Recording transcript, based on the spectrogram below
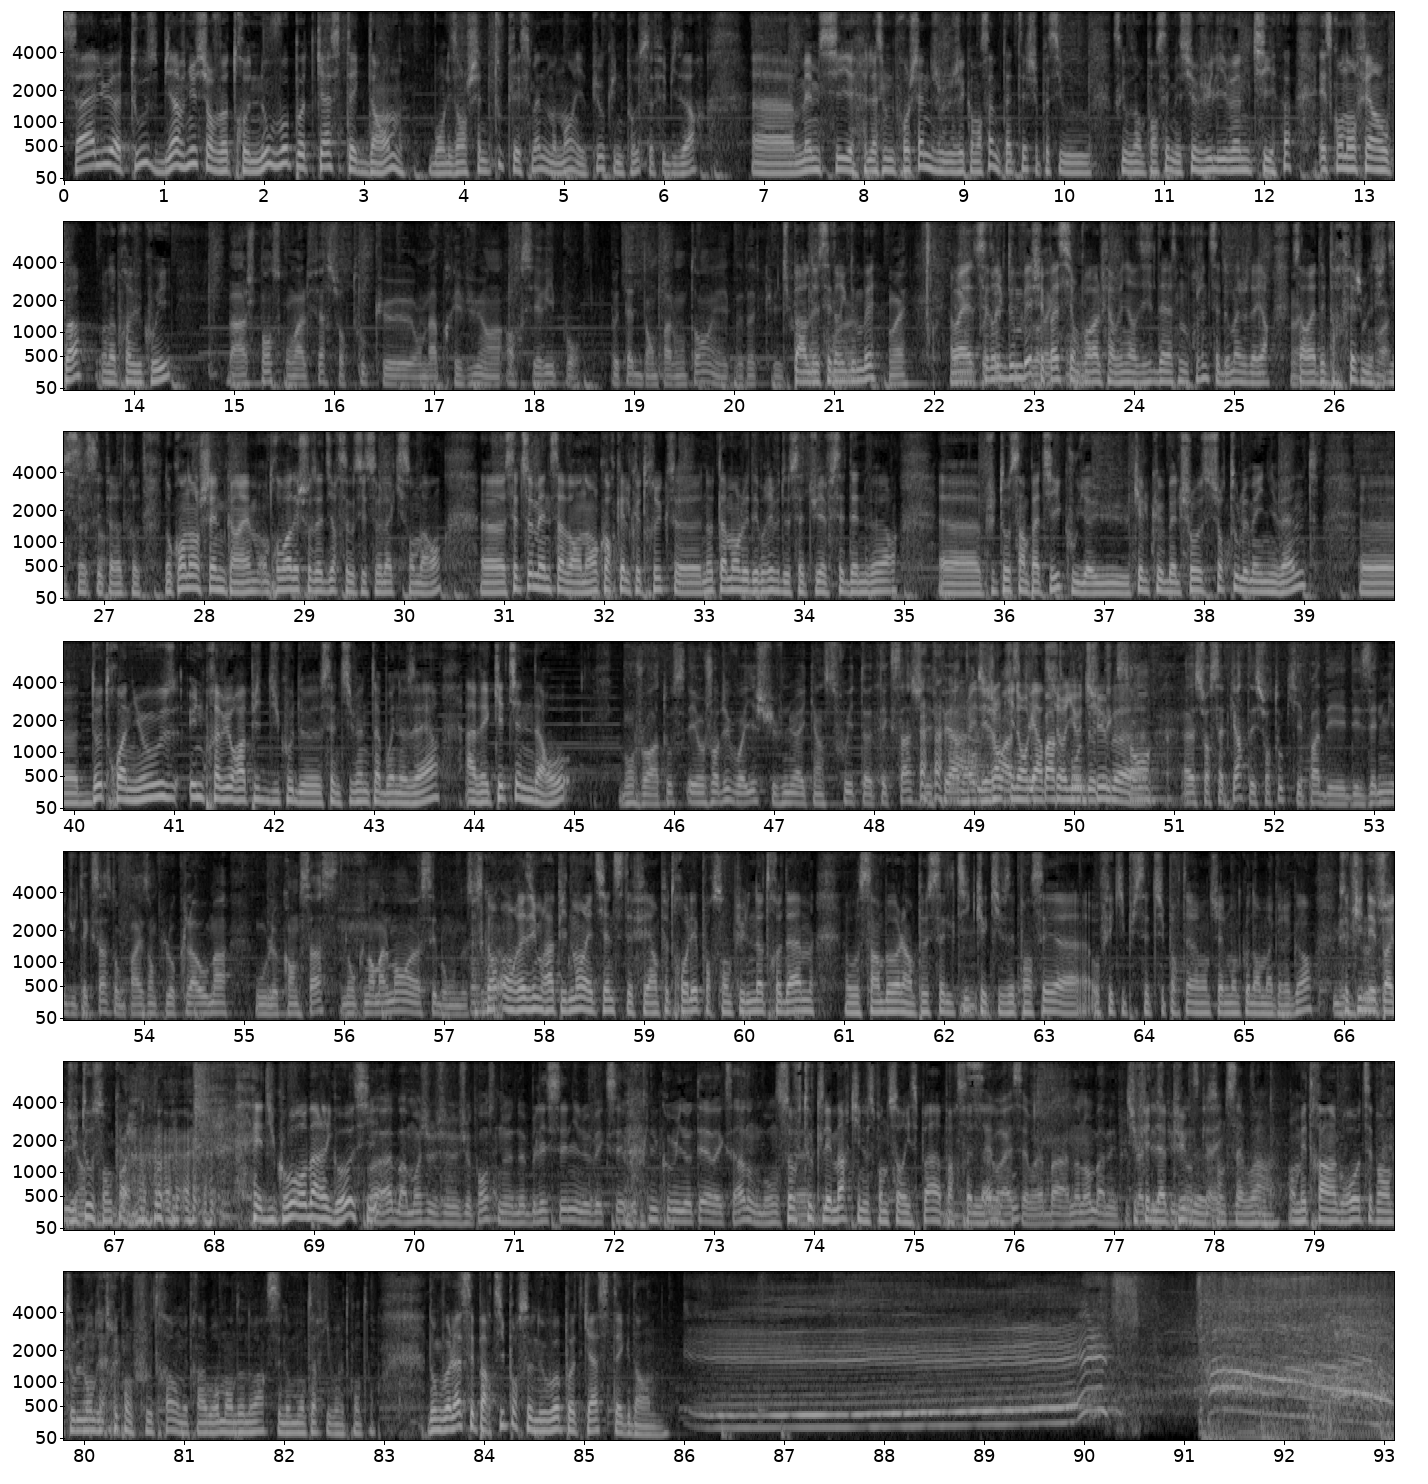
Salut à tous, bienvenue sur votre nouveau podcast Takedown. Bon, on les enchaîne toutes les semaines maintenant, il n'y a plus aucune pause, ça fait bizarre. Euh, même si la semaine prochaine, j'ai commencé à me tâter, je sais pas si vous, ce que vous en pensez, messieurs, vu l'event. Est-ce qu'on en fait un ou pas? On a prévu que oui. Bah, je pense qu'on va le faire, surtout qu'on a prévu un hors-série pour peut-être dans pas longtemps et peut-être que. Tu parles de Cédric Doumbé Ouais. Ouais, Cédric Doumbé, je sais pas si on pourra le faire venir dès la semaine prochaine, c'est dommage d'ailleurs. Ça aurait été parfait, je me suis Ouais, dit ça, c'est période creuse. Donc on enchaîne quand même, on trouvera des choses à dire, c'est aussi ceux-là qui sont marrants. Euh, cette semaine ça va, on a encore quelques trucs, euh, notamment le débrief de cette UFC Denver, euh, plutôt sympathique, où il y a eu quelques belles choses, surtout le main event. Euh, deux, trois news, une preview rapide du coup de cet event à Buenos Aires, avec Étienne Darro. Bonjour à tous. Et aujourd'hui, vous voyez, je suis venu avec un sweat euh, Texas. J'ai fait attention Les gens à qui ce nous regardent pas sur trop de YouTube, Texans, euh, sur cette carte et surtout qu'il n'y ait pas des, des ennemis du Texas, donc par exemple l'Oklahoma ou le Kansas. Donc normalement, euh, c'est bon. de ce Parce qu'on résume rapidement, Étienne s'était fait un peu troller pour son pull Notre-Dame au symbole un peu celtique qui faisait penser euh, au fait qu'il puisse être supporter éventuellement de Conor McGregor, Mais ce qui n'est pas du hein. tout son cas. Et du coup, Robin Rigaud aussi. Ouais, bah moi je, je, je pense ne, ne blesser ni ne vexer aucune communauté avec ça, donc bon. Sauf toutes les marques qui ne sponsorisent pas, à part celle-là. C'est vrai, c'est vrai. Bah non, non, bah mais plus Tu fais de la pub sans le savoir. On mettra un gros, tu sais, pendant tout le long du truc, on floutera, on mettra un gros bandeau noir, c'est nos monteurs qui vont être contents. Donc voilà, c'est parti pour ce nouveau podcast Takedown. It's time!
